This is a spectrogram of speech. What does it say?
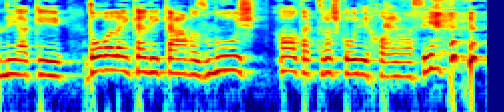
nejaký dovolenka nikam z muž, o, tak trošku oddychujem asi.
